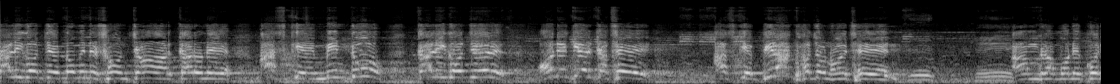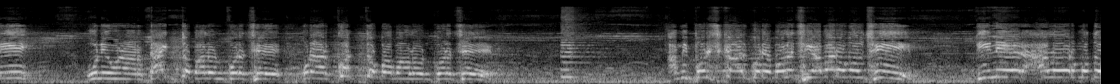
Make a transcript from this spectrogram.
কালীগঞ্জের নমিনেশন চাওয়ার কারণে আজকে মিন্টু কালীগঞ্জের অনেকের কাছে আজকে বিরাট ভাজন হয়েছেন। আমরা মনে করি উনি ওনার দায়িত্ব পালন করেছে, ওনার কর্তব্য পালন করেছে। আমি পরিষ্কার করে বলেছি, আবারও বলছি, দিনের আলোর মতো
